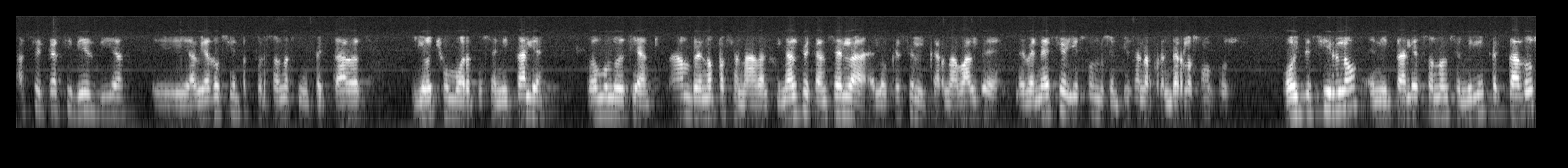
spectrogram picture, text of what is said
Hace casi 10 días eh, había 200 personas infectadas y 8 muertos en Italia. Todo el mundo decía, hombre, no pasa nada. Al final se cancela lo que es el carnaval de, de Venecia y es cuando se empiezan a prender los focos. Hoy decirlo, en Italia son 11.000 infectados,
